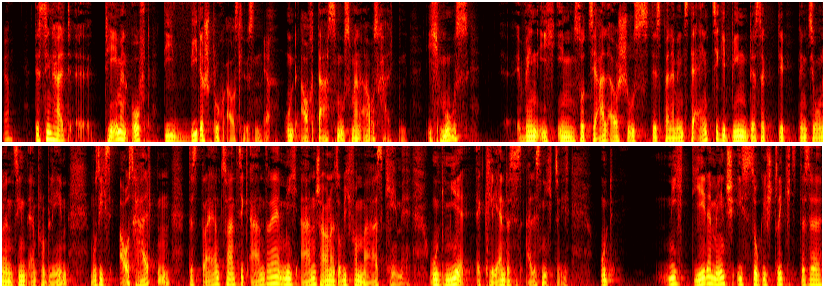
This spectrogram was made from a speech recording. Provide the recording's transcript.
Ja. Das sind halt äh, Themen oft, die Widerspruch auslösen. Ja. Und auch das muss man aushalten. Ich muss, wenn ich im Sozialausschuss des Parlaments der Einzige bin, der sagt, die Pensionen sind ein Problem, muss ich es aushalten, dass 23 andere mich anschauen, als ob ich vom Mars käme und mir erklären, dass es alles nicht so ist. Und nicht jeder Mensch ist so gestrickt, dass er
